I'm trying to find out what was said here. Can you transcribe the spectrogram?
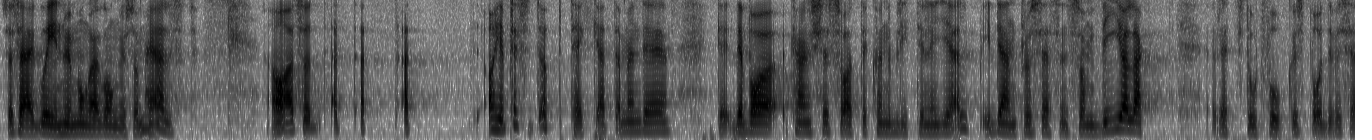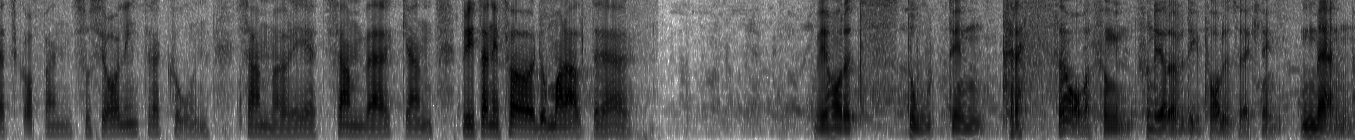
så säga, gå in hur många gånger som helst. Ja, alltså att, att, att ja, helt plötsligt upptäcka att ja, men det, det, det, var kanske så att det kunde bli till en hjälp i den processen som vi har lagt rätt stort fokus på, det vill säga att skapa en social interaktion, samhörighet, samverkan, bryta ner fördomar och allt det där. Vi har ett stort intresse av att fundera över digital utveckling. Men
